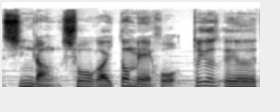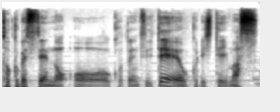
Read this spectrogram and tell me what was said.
親鸞生涯と名宝という、えー特別展のおことについてお送りしています、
